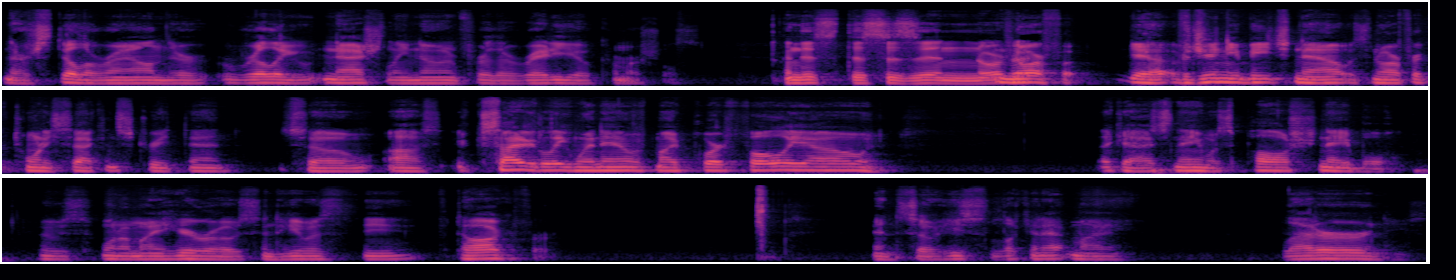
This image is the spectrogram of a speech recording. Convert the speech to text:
They're still around. They're really nationally known for their radio commercials. And this this is in Norfolk. Norfolk. Yeah, Virginia Beach now. It was Norfolk 22nd Street then. So I excitedly went in with my portfolio. And the guy's name was Paul Schnabel, who's one of my heroes, and he was the photographer. And so he's looking at my letter and he's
